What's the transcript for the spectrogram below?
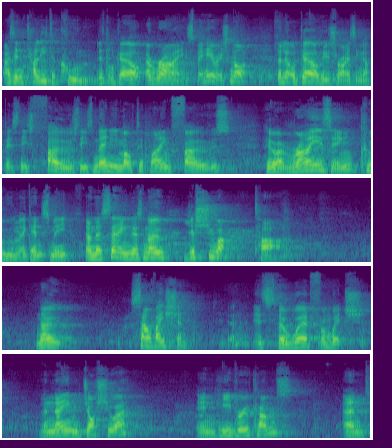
as in talita kum, little girl, arise. But here it's not the little girl who's rising up, it's these foes, these many multiplying foes who are rising, kum, against me. And they're saying there's no Yeshua ta, no salvation. It's the word from which the name Joshua in Hebrew comes, and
